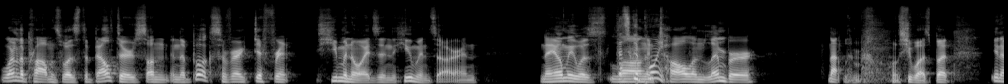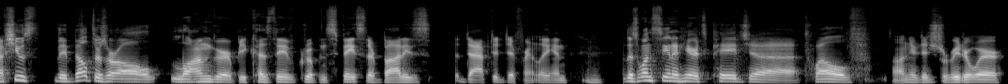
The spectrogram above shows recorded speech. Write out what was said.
one of the problems was the Belters on in the books are very different humanoids than the humans are, and Naomi was That's long and tall and limber. Not limber, well, she was, but you know, she was. The Belters are all longer because they grew up in space. Their bodies adapted differently, and Mm. there's one scene in here. It's page uh, twelve on your digital reader where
